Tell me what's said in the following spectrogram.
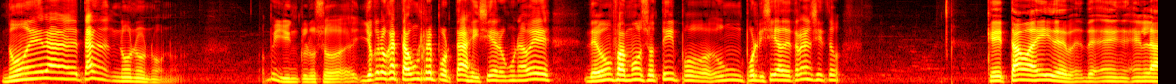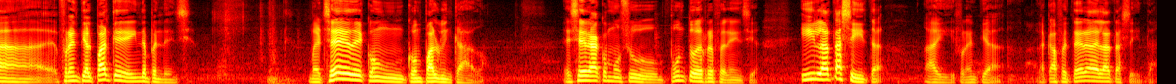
No era tan... No, no, no, no. Incluso, yo creo que hasta un reportaje hicieron una vez de un famoso tipo, un policía de tránsito, que estaba ahí en, la, frente al Parque de Independencia. Mercedes con, con palo hincado. Ese era como su punto de referencia. Y la tacita, ahí, frente a la cafetera de la tacita.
